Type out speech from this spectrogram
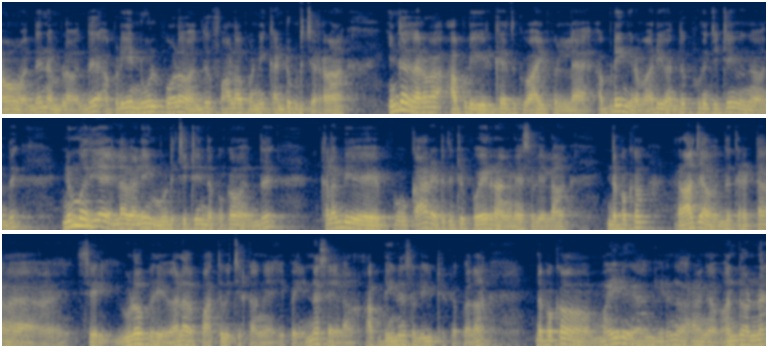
அவன் வந்து நம்மளை வந்து அப்படியே நூல் போல் வந்து ஃபாலோ பண்ணி கண்டுபிடிச்சிடுறான். இந்த தடவை அப்படி இருக்கிறதுக்கு வாய்ப்பு இல்லை அப்படிங்கிற மாதிரி வந்து புரிஞ்சுட்டு இவங்க வந்து நிம்மதியாக எல்லா வேலையும் முடிச்சுட்டு இந்த பக்கம் வந்து கிளம்பி கார் எடுத்துகிட்டு போயிடுறாங்கன்னே சொல்லிடலாம் இந்த பக்கம் ராஜா வந்து கரெக்டாக சரி இவ்வளோ பெரிய வேலை பார்த்து வச்சுருக்காங்க இப்போ என்ன செய்யலாம் அப்படின்னு சொல்லிகிட்டு இருக்கப்ப தான் இந்த பக்கம் மயிலுங்க அங்கேருந்து வராங்க. வந்தோடனே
